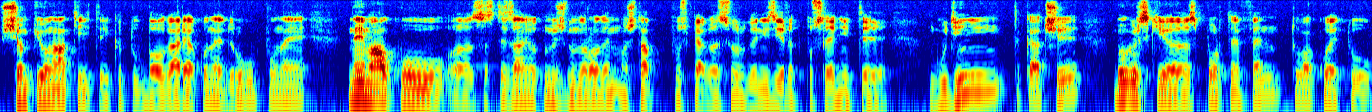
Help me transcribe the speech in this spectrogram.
шампионати, тъй като България, ако не е друго, поне не е малко а, състезания от международен мащаб успяха да се организират последните години, така че българския спортен фен, това, което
